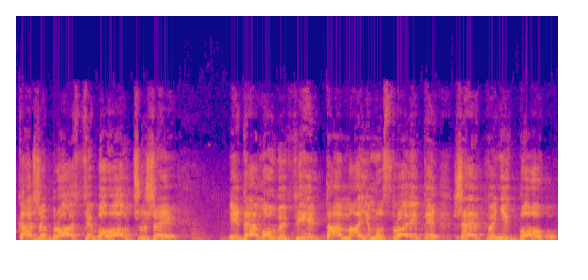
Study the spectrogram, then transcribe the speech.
каже, бросьте богов чужих. Ідемо в Вифіль, там маємо строїти жертвенник Богу.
